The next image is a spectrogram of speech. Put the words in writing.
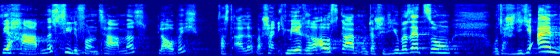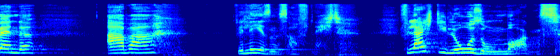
Wir haben es, viele von uns haben es, glaube ich, fast alle, wahrscheinlich mehrere Ausgaben, unterschiedliche Übersetzungen, unterschiedliche Einbände, aber wir lesen es oft nicht. Vielleicht die Losungen morgens,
